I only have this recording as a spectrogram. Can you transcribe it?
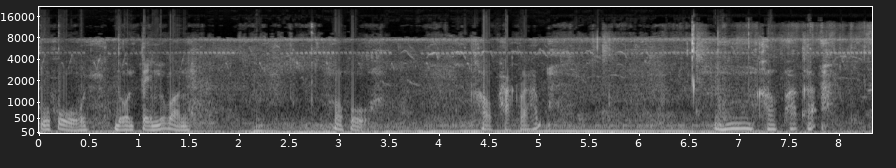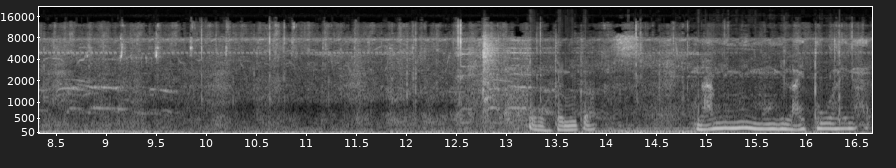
โอ้โห โดนเต็มหรือเปล่าเนี่ยโอ้โห เข้าผักแล้วครับอืมเข้าผักอะโอ้ตอนนี้ก็น้ำนิ่งๆ มองมีหลายตัวเลยนะฮะ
